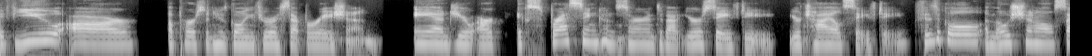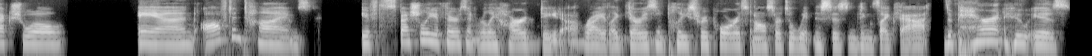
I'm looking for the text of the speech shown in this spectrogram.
if you are a person who's going through a separation, and you are expressing concerns about your safety, your child's safety, physical, emotional, sexual. And oftentimes, if especially if there isn't really hard data, right? Like there isn't police reports and all sorts of witnesses and things like that, the parent who is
